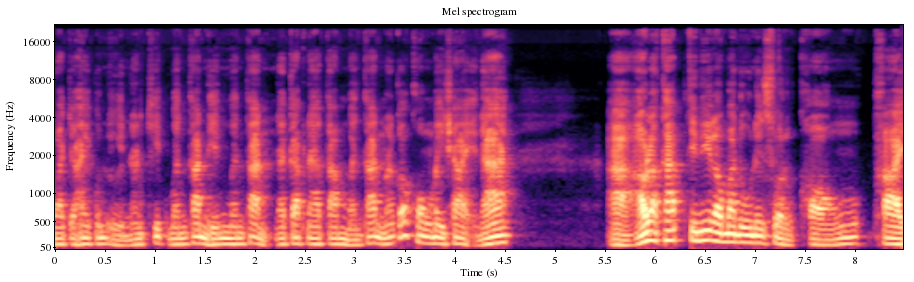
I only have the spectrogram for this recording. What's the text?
ว่าจะให้คนอื่นนั้นคิดเหมือนท่านเห็นเหมือนท่านนะครับนะทำเหมือนท่านมันก็คงไม่ใช่นะ อ่าเอาละครับ ทีนี้เรามาดูในส่วนของภาย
